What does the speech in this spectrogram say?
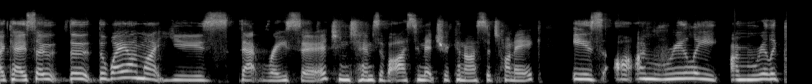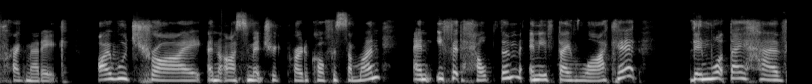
Okay, so the, the way I might use that research in terms of isometric and isotonic is I'm really, I'm really pragmatic. I would try an isometric protocol for someone and if it helped them and if they like it, then what they have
